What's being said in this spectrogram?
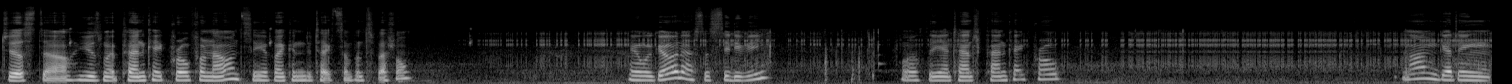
just uh, use my pancake probe for now and see if I can detect something special. Here we go, that's the CDV with the attached pancake probe. Now I'm getting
